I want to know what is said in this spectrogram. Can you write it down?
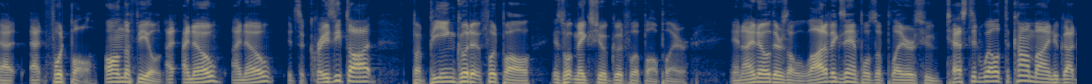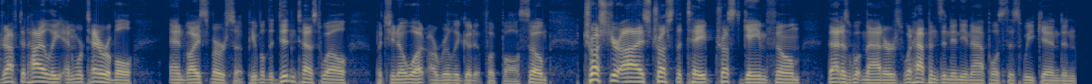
at, at football on the field. I, I know, I know, it's a crazy thought, but being good at football is what makes you a good football player. And I know there's a lot of examples of players who tested well at the combine, who got drafted highly and were terrible, and vice versa. People that didn't test well, but you know what, are really good at football. So trust your eyes, trust the tape, trust game film. That is what matters. What happens in Indianapolis this weekend and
